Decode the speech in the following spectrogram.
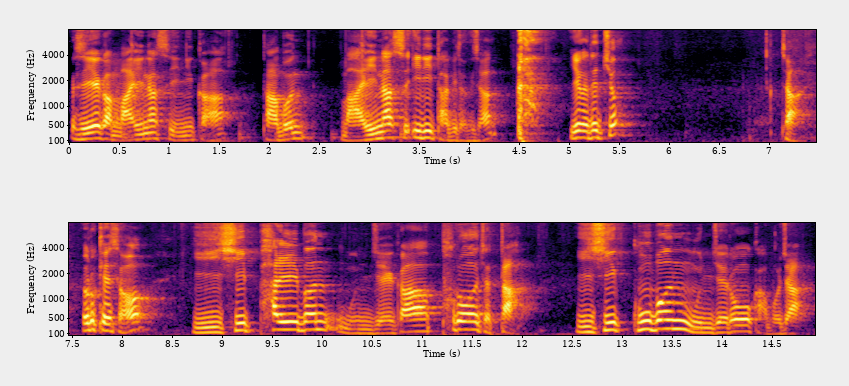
그래서 얘가 마이너스 2니까 답은 마이너스 1이 답이다. 그죠? 이해가 됐죠? 자, 이렇게 해서 28번 문제가 풀어졌다. 29번 문제로 가보자.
